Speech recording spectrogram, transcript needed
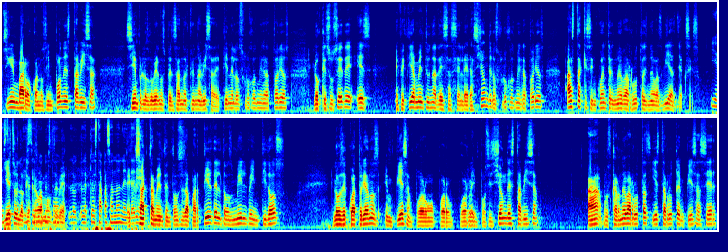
Sin embargo, cuando se impone esta visa, siempre los gobiernos pensando que una visa detiene los flujos migratorios, lo que sucede es efectivamente una desaceleración de los flujos migratorios hasta que se encuentren nuevas rutas y nuevas vías de acceso. Y, este esto es lo que acabamos de ver. Lo, que está pasando en el Exactamente, entonces a partir del 2022 los ecuatorianos empiezan por, por, la imposición de esta visa a buscar nuevas rutas y esta ruta empieza a ser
